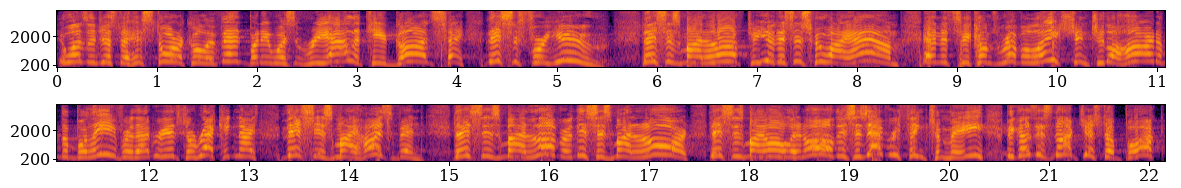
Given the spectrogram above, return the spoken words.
It wasn't just a historical event, but it was reality. God saying, This is for you. This is my love to you. This is who I am. And it becomes revelation to the heart of the believer that that is to recognize this is my husband. This is my lover. This is my Lord. This is my all in all. This is everything to me because it's not just a book,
